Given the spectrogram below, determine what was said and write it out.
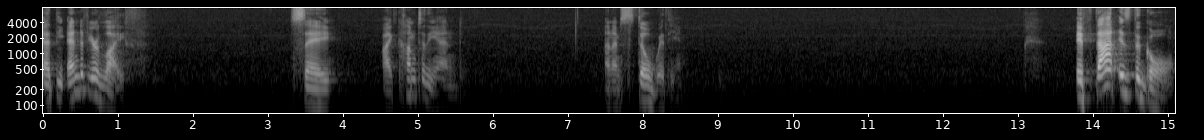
at the end of your life, say, I come to the end and I'm still with you. If that is the goal,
